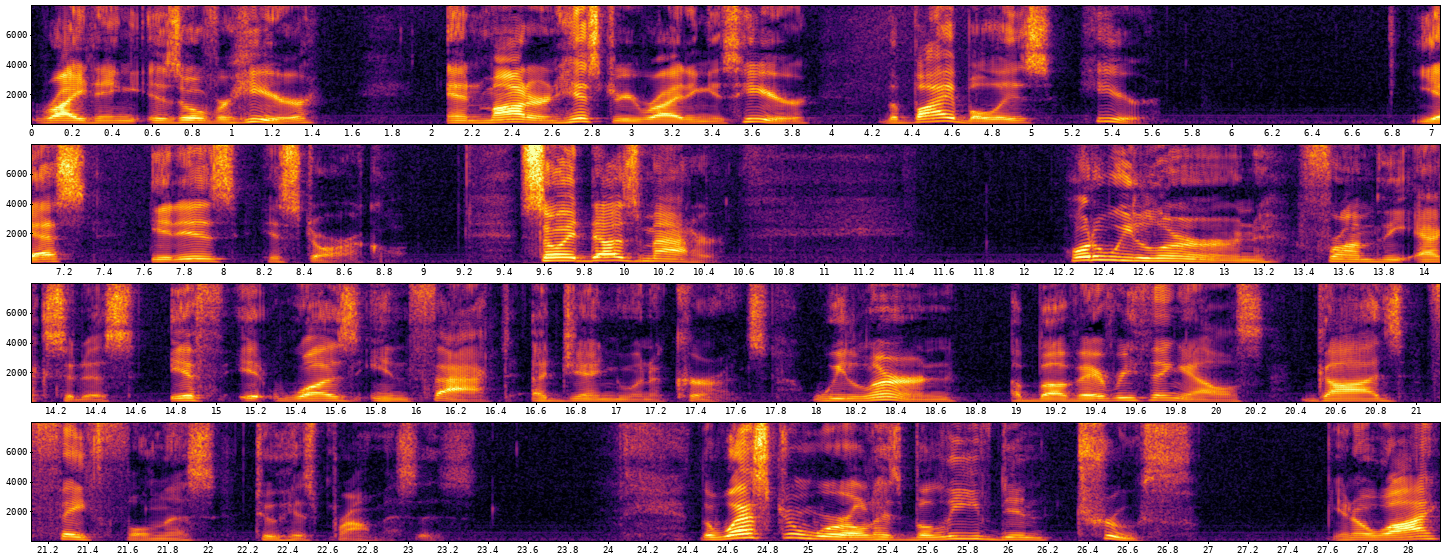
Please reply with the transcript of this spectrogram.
writing is over here and modern history writing is here, the Bible is here. Yes, it is historical. So it does matter. What do we learn from the Exodus if it was in fact a genuine occurrence? We learn, above everything else, God's faithfulness to His promises. The Western world has believed in truth. You know why?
